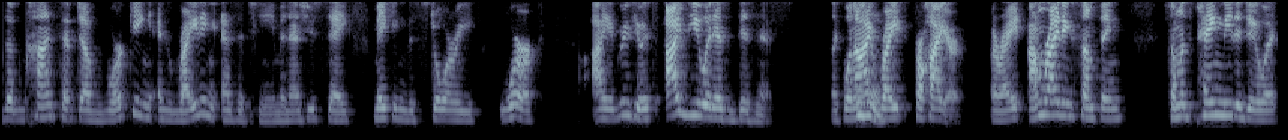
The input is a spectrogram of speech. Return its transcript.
the concept of working and writing as a team, and as you say, making the story work, I agree with you. It's I view it as business. Like when mm-hmm. I write for hire, all right, I'm writing something, someone's paying me to do it.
